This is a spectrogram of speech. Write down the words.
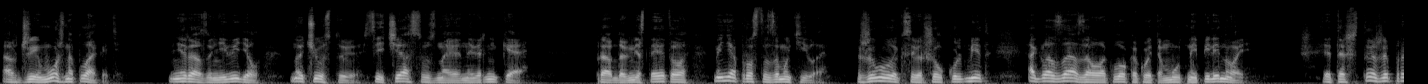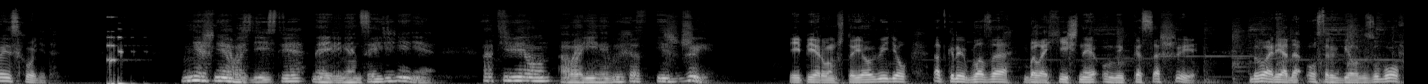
а в Джи можно плакать? Ни разу не видел, но чувствую, сейчас узнаю наверняка. Правда, вместо этого меня просто замутило. Желудок совершил кульмит, а глаза заволокло какой-то мутной пеленой. Это что же происходит? Внешнее воздействие на элемент соединения. Активирован аварийный выход из G. И первым, что я увидел, открыв глаза, была хищная улыбка Саши. Два ряда острых белых зубов,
